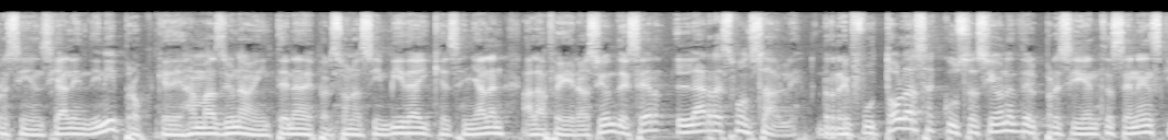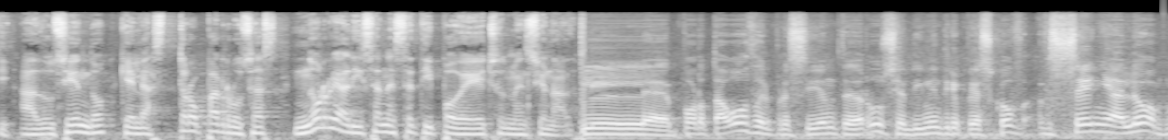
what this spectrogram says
residencial en Dnipro, que deja más de una veintena de personas sin vida y que señalan a la federación de ser la responsable. Refutó las acusaciones del presidente Zelensky, aduciendo que las tropas rusas no realizan este tipo de hechos mencionados. El eh, portavoz del presidente de Rusia, Dmitry Peskov, señaló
